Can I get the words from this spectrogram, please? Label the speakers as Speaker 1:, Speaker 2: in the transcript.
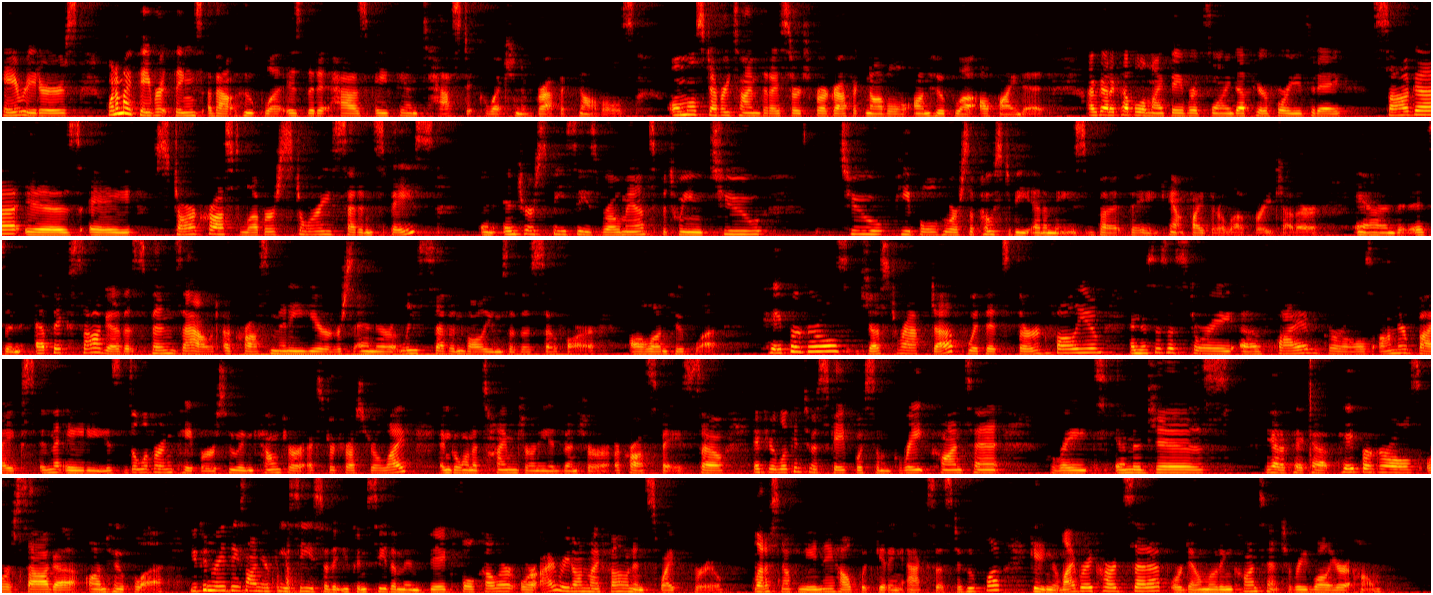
Speaker 1: Hey readers, one of my favorite things about Hoopla is that it has a fantastic collection of graphic novels. Almost every time that I search for a graphic novel on Hoopla, I'll find it. I've got a couple of my favorites lined up here for you today. Saga is a star-crossed lover story set in space, an interspecies romance between two two people who are supposed to be enemies, but they can't fight their love for each other and it's an epic saga that spins out across many years, and there are at least seven volumes of this so far, all on Hoopla. Paper Girls just wrapped up with its third volume, and this is a story of five girls on their bikes in the 80s delivering papers who encounter extraterrestrial life and go on a time journey adventure across space. So, if you're looking to escape with some great content, great images, you got to pick up Paper Girls or Saga on Hoopla. You can read these on your PC so that you can see them in big full color, or I read on my phone and swipe through. Let us know if you need any help with getting access to Hoopla, getting your library card set up, or downloading content to read while you're at home.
